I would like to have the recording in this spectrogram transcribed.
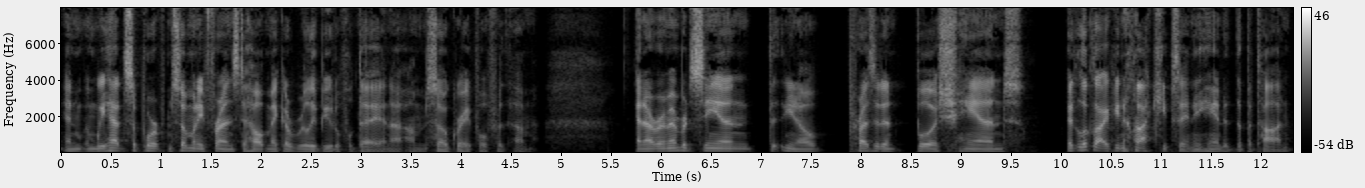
And, and, we had support from so many friends to help make a really beautiful day. And I, am so grateful for them. And I remembered seeing, you know, President Bush hand. It looked like, you know, I keep saying he handed the baton.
